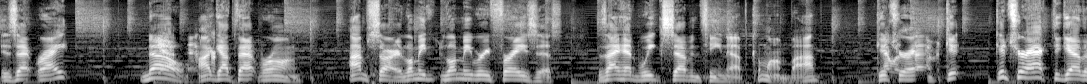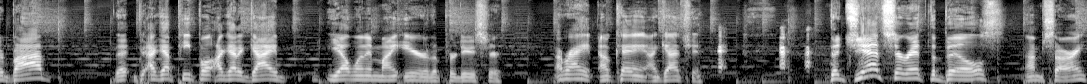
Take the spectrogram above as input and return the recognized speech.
Is that right? No, yeah, I got that wrong. I'm sorry. Let me let me rephrase this because I had Week 17 up. Come on, Bob. Get your get get your act together, Bob. I got people. I got a guy yelling in my ear. The producer. All right, okay, I got you. the Jets are at the Bills. I'm sorry,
